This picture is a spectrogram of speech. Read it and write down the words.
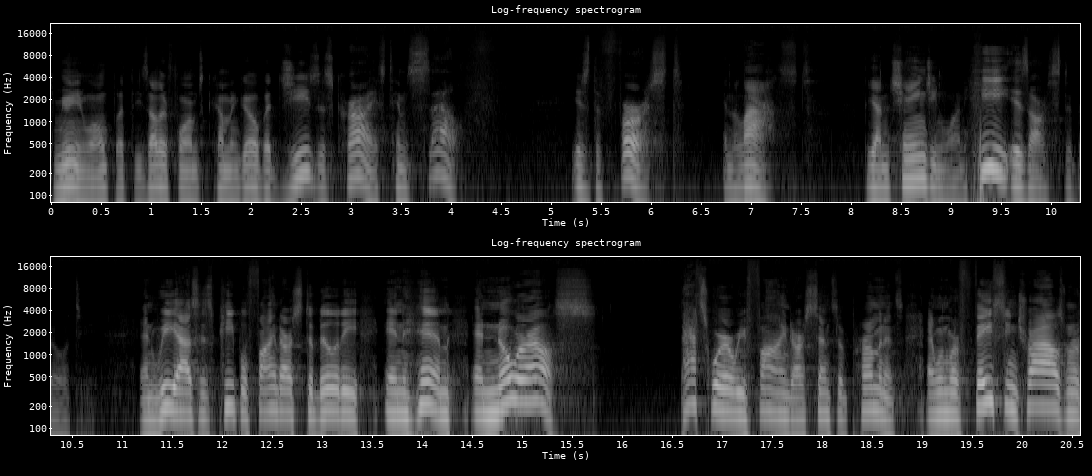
communion won't, but these other forms come and go. But Jesus Christ Himself is the first and the last, the unchanging one. He is our stability. And we, as his people, find our stability in him and nowhere else. That's where we find our sense of permanence. And when we're facing trials, when we're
